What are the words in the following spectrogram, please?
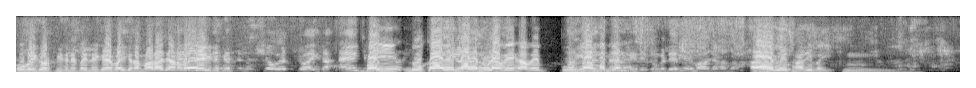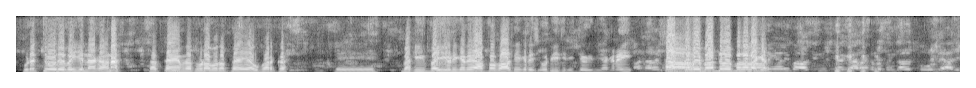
ਉਹ ਬਾਈ ਗੁਰਪ੍ਰੀਤ ਨੇ ਪਹਿਲਾਂ ਹੀ ਕਿਹਾ ਬਾਈ ਕਹਿੰਦਾ ਮਾੜਾ ਜਾਨਵਰ ਲਿਆ ਹੀ ਨਹੀਂ ਕਿ ਨਕਸ਼ੇ ਹੋਵੇ ਚਵਾਈ ਦਾ ਐਂ ਬਾਈ ਲੋਕਾਂ ਦੇ ਨਾੜਾ ਨੂੜਾ ਵੇਖ ਆਵੇ ਪੂਰੀਆਂ ਮੱਝਾਂ ਨੇ। ਕਿਉਂਕਿ ਡੇਰੀਆਂ ਹੀ ਮਾਲ ਜਾਣਾ ਹੁੰਦਾ। ਆ ਥਾਂ ਦੀ ਬਾਈ। ਹੂੰ। ਬੁੜੇ ਚੋਦੇ ਬਾਈ ਜਿੰਨਾ ਕਾ ਹਨਾ? ਤਾਂ ਟਾਈਮ ਦਾ ਥੋੜਾ ਬਹੁਤਾ ਪੈ ਜਾਊ ਫ਼ਰਕ। ਤੇ ਬਾਕੀ ਬਾਈ ਹੁਣੀ ਕਹਿੰਦੇ ਆਪਾਂ ਬਾਲਟੀ ਕਿਤੇ ਛੋਟੀ ਜਿਹੀ ਨਹੀਂ ਚਾਹੀਦੀ ਕਿ ਨਹੀਂ? ਘੱਟ ਹੋਵੇ ਵੱਧ ਹੋਵੇ ਪਤਾ ਲੱਗ ਵਾਲੀ ਬਾਲਦੀ ਨਹੀਂ 11 ਕਿਲੋ ਪੈਂਦਾ ਤੇ ਤੋਲ ਲਿਆ ਜੇ।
